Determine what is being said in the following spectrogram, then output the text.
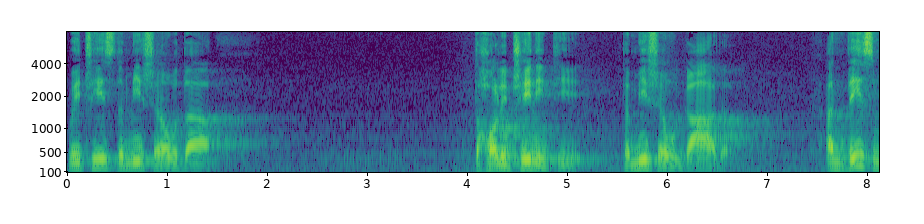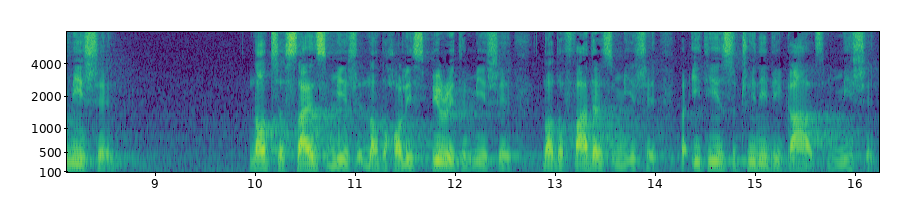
which is the mission of the, the Holy Trinity, the mission of God. And this mission, not the science mission, not the Holy Spirit mission, not the Father's mission, but it is Trinity God's mission.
